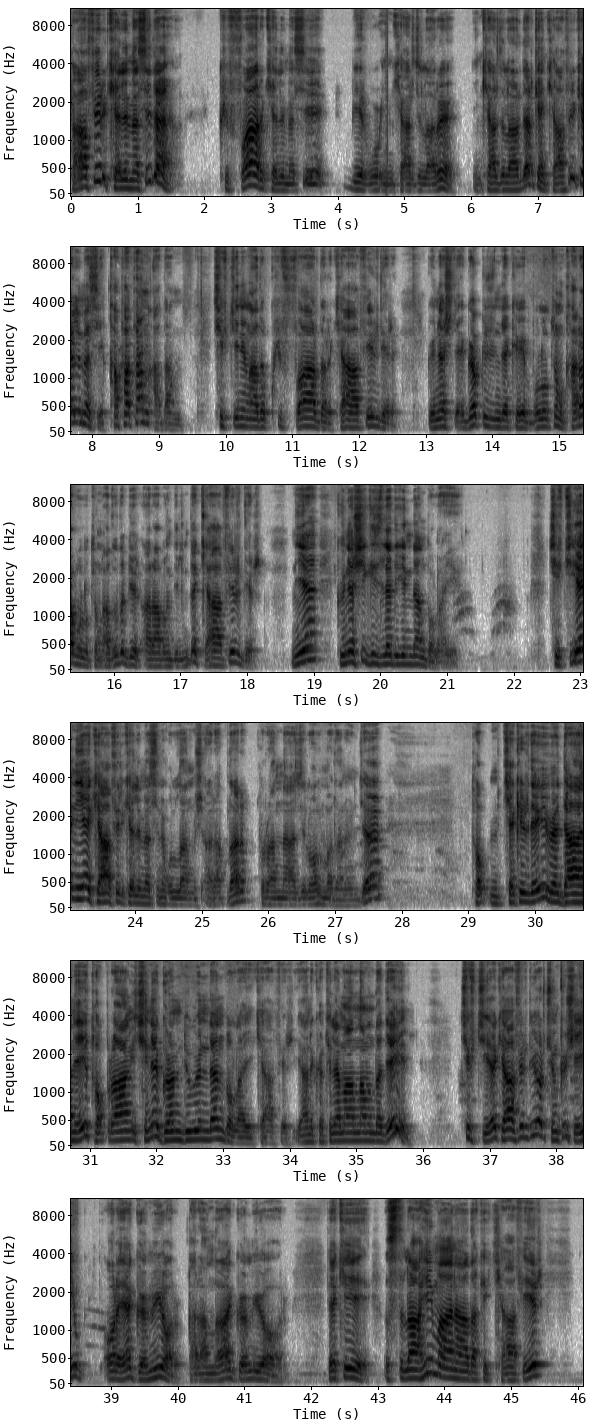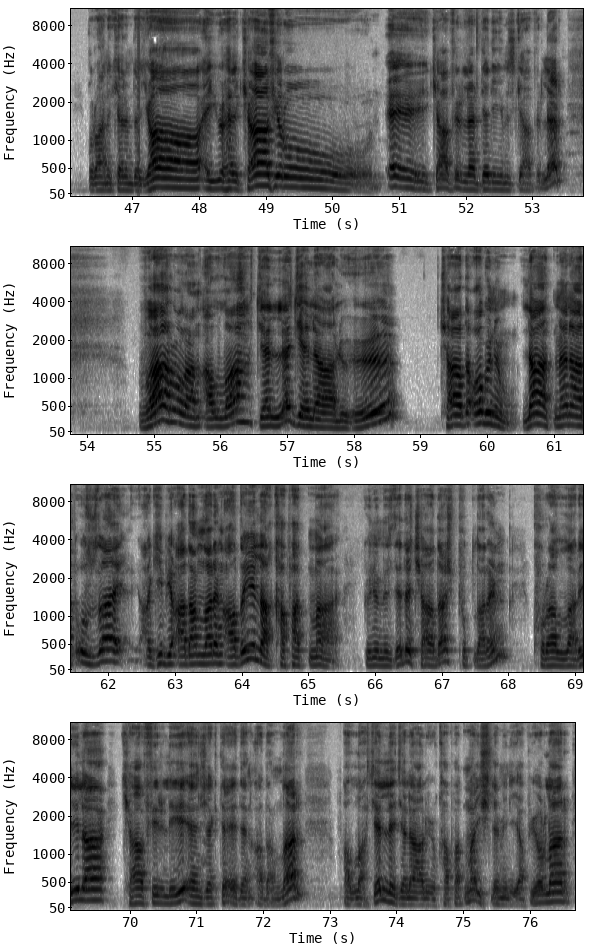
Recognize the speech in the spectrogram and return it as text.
Kafir kelimesi de küffar kelimesi bir bu inkarcıları, inkarcılar derken kafir kelimesi kapatan adam. Çiftçinin adı küffardır, kafirdir. Güneşte, gökyüzündeki bulutun, kara bulutun adı da bir Arap'ın dilinde kafirdir. Niye? Güneşi gizlediğinden dolayı. Çiftçiye niye kafir kelimesini kullanmış Araplar Kur'an nazil olmadan önce? top, çekirdeği ve daneyi toprağın içine gömdüğünden dolayı kafir. Yani kötüleme anlamında değil. Çiftçiye kafir diyor çünkü şeyi oraya gömüyor, karanlığa gömüyor. Peki ıstılahi manadaki kafir Kur'an-ı Kerim'de ya eyyuhel kafirun ey kafirler dediğimiz kafirler var olan Allah Celle Celaluhu çağda o günün Lat, Menat, Uzza gibi adamların adıyla kapatma günümüzde de çağdaş putların kurallarıyla kafirliği enjekte eden adamlar Allah Celle Celaluhu kapatma işlemini yapıyorlar.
